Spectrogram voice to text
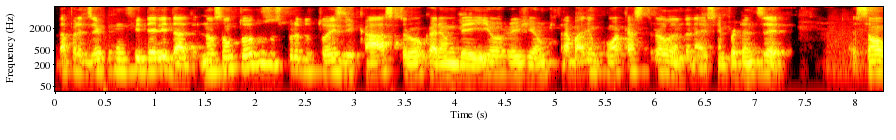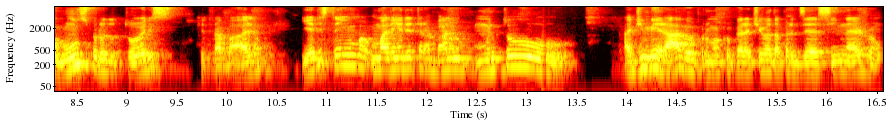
dá para dizer, com fidelidade. Não são todos os produtores de Castro ou Carambeí ou região que trabalham com a Castrolanda, né? Isso é importante dizer. São alguns produtores que trabalham e eles têm uma, uma linha de trabalho muito admirável para uma cooperativa, dá para dizer assim, né, João?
